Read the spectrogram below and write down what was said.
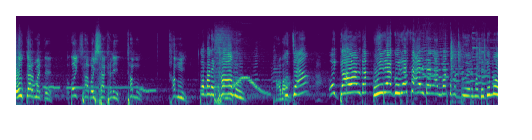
লৌকার মধ্যে বৈশা বৈশা খালি থামু। থামু তোমারে খাওয়ামু খাবা। বুঝা? ওই গাওয়ালটা ঘুইরা ঘুইরা চাল ডাল আনবার তোমার দুয়ের মধ্যে দিমু।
